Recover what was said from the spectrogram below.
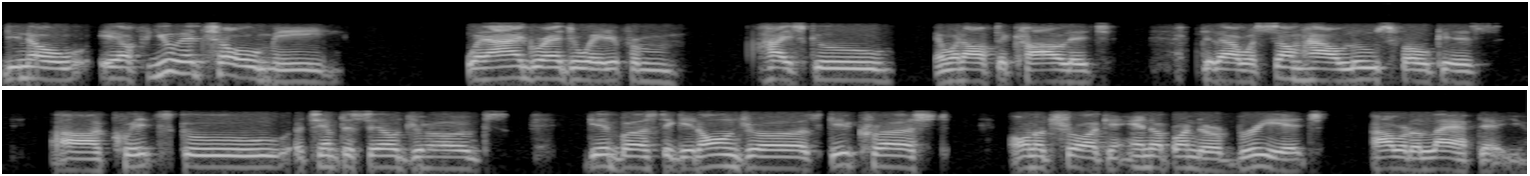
you know, if you had told me when I graduated from high school and went off to college that I would somehow lose focus, uh, quit school, attempt to sell drugs, get busted, get on drugs, get crushed on a truck, and end up under a bridge, I would have laughed at you.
